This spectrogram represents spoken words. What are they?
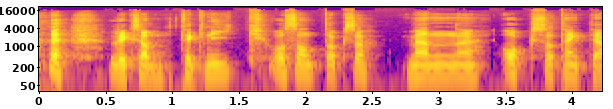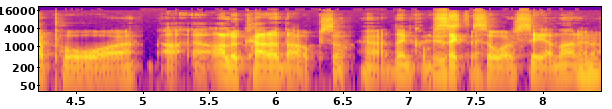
liksom teknik och sånt också. Men eh, också tänkte jag på uh, Alucarda också. Den kom Just sex det. år senare. Mm.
